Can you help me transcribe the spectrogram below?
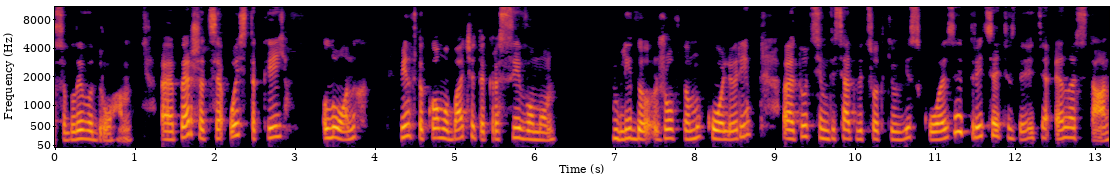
особливо друга. Е, перша це ось такий лонг. Він в такому, бачите, красивому блідо-жовтому кольорі. Е, Тут 70% віскози, 30, здається, еластан.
